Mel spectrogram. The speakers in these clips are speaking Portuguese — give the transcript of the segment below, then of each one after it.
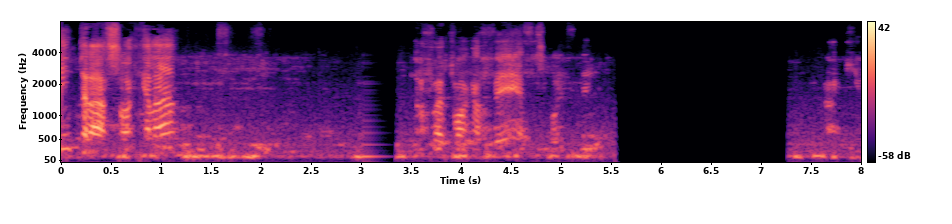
entrar, só que ela. Ela vai tomar café, essas coisas, né? Aqui.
